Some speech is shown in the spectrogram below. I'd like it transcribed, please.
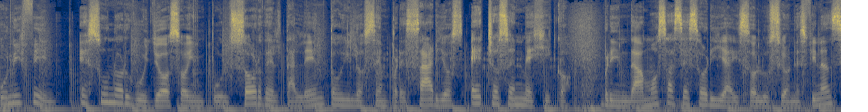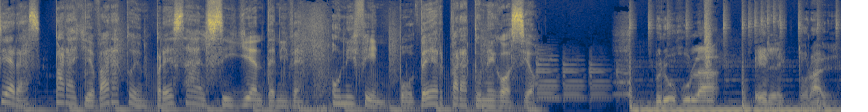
Unifin es un orgulloso impulsor del talento y los empresarios hechos en México. Brindamos asesoría y soluciones financieras para llevar a tu empresa al siguiente nivel. Unifin, poder para tu negocio. Brújula electoral.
